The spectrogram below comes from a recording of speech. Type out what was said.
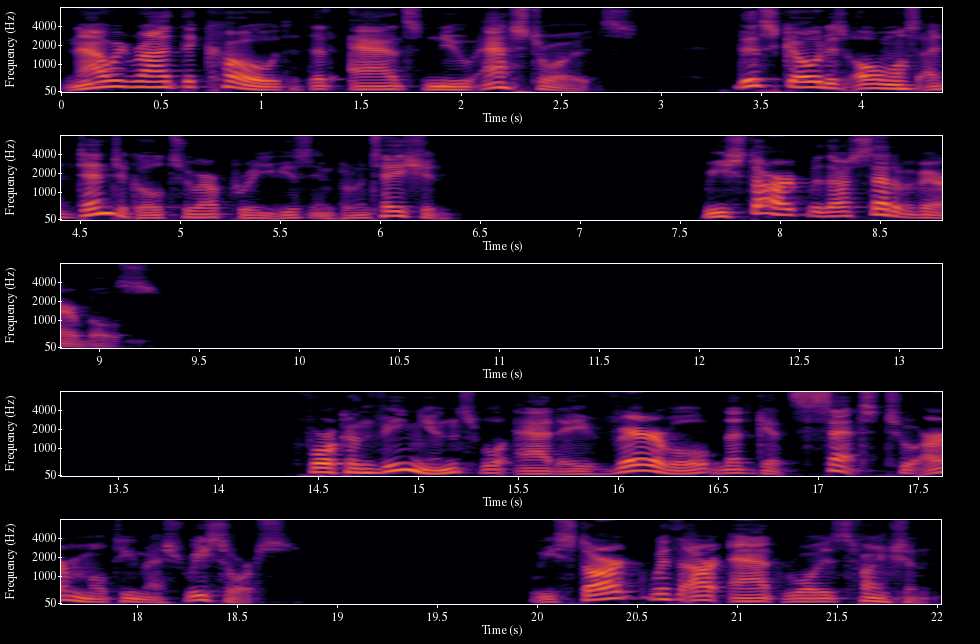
Now we write the code that adds new asteroids. This code is almost identical to our previous implementation. We start with our setup variables. For convenience, we'll add a variable that gets set to our multi-mesh resource. We start with our add_roids function.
